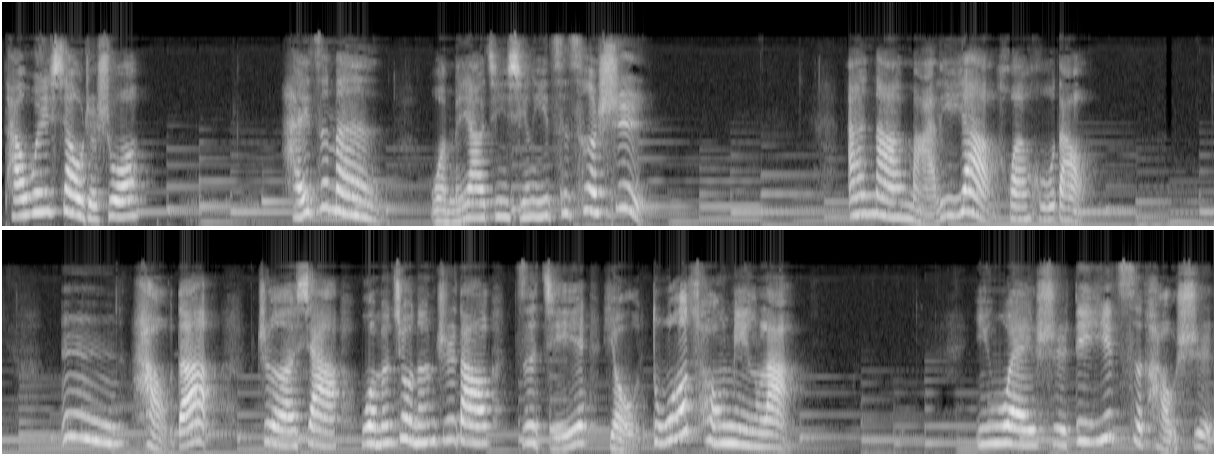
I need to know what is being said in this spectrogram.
她微笑着说：“孩子们，我们要进行一次测试。”安娜·玛利亚欢呼道：“嗯，好的，这下我们就能知道自己有多聪明了。因为是第一次考试，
